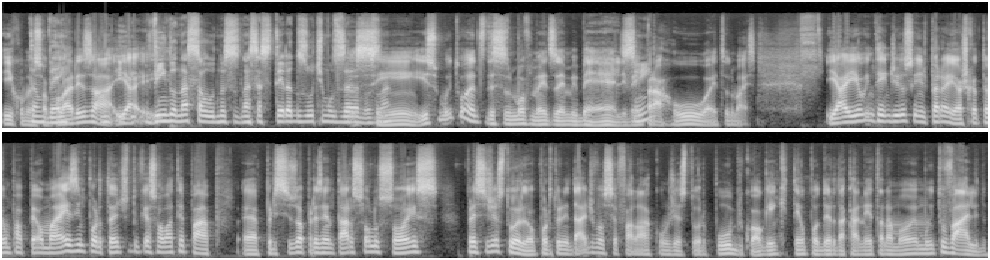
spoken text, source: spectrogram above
e começou também. a polarizar. E, aí, Vindo nessa, nessa, nessa esteira dos últimos anos, Sim, né? isso muito antes desses movimentos MBL, Sim. vem pra rua e tudo mais. E aí eu entendi o seguinte, peraí, acho que eu tenho um papel mais importante do que só bater papo. É preciso apresentar soluções para esses gestores. A oportunidade de você falar com um gestor público, alguém que tem o poder da caneta na mão, é muito válido.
